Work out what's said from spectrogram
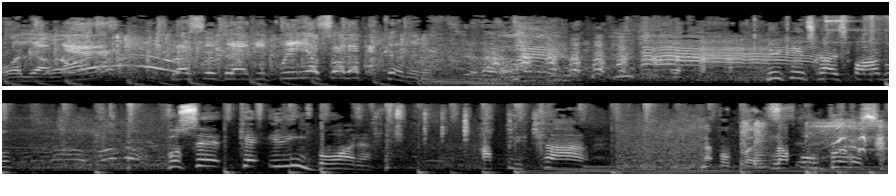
Olha lá, pra ser drag queen é só olhar pra câmera. 1.500 reais pago. Você quer ir embora, aplicar Na poupança. na poupança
